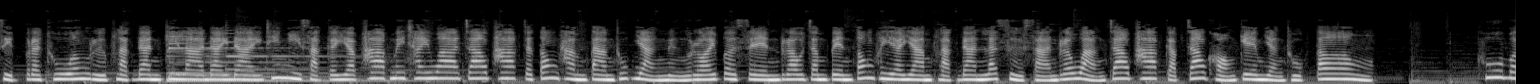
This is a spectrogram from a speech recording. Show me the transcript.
สิทธิ์ประท้วงหรือผลักดันกีฬาใด ๆ ที่มีศักยภาพไม่ใช่ว่าเจ้าภาพจะต้องทำตามทุกอย่างหนึ่งร้อยเปอร์เซนเราจำเป็นต้องพยายามผลักดันและสื่อสารระหว่างเจ้าภาพกับเจ้าของเกมอย่างถูกต้อง ผู้บ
